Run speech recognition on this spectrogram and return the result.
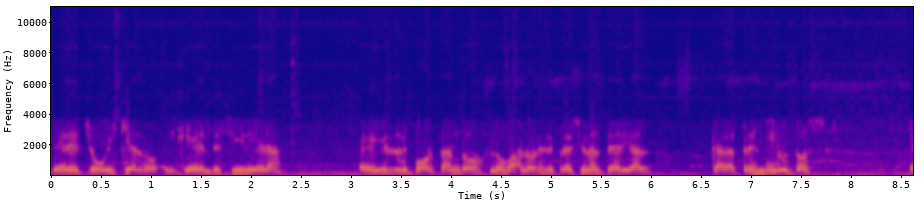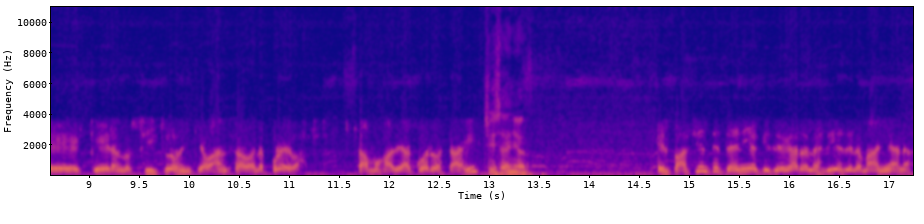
derecho o izquierdo, el que él decidiera, e ir reportando los valores de presión arterial cada tres minutos, eh, que eran los ciclos en que avanzaba la prueba. ¿Estamos de acuerdo hasta ahí? Sí, señor. El paciente tenía que llegar a las 10 de la mañana.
